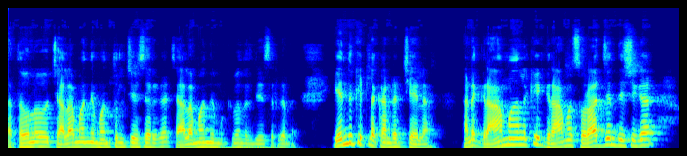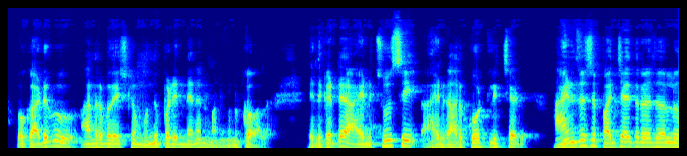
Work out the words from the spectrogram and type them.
గతంలో చాలామంది మంత్రులు చేశారుగా చాలామంది ముఖ్యమంత్రులు చేశారు కదా ఎందుకు ఇట్లా కండక్ట్ చేయాలా? అంటే గ్రామాలకి గ్రామ స్వరాజ్యం దిశగా ఒక అడుగు ఆంధ్రప్రదేశ్లో ముందు పడిందని మనం అనుకోవాలి. ఎందుకంటే ఆయన చూసి ఆయనకు ఆరు కోట్లు ఇచ్చాడు. ఆయన చూసి పంచాయతీరాజ్ వాళ్ళు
